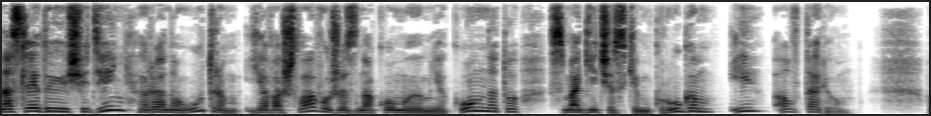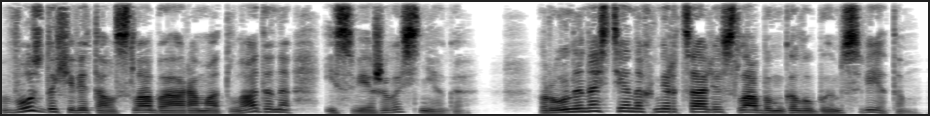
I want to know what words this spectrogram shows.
На следующий день, рано утром, я вошла в уже знакомую мне комнату с магическим кругом и алтарем. В воздухе витал слабый аромат ладана и свежего снега. Руны на стенах мерцали слабым голубым светом.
